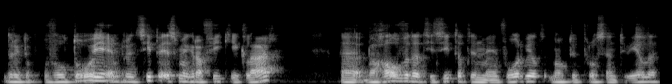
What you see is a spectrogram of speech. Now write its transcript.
Drukt op voltooien. In principe is mijn grafiekje klaar. Uh, behalve dat je ziet dat in mijn voorbeeld nog de procentuele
